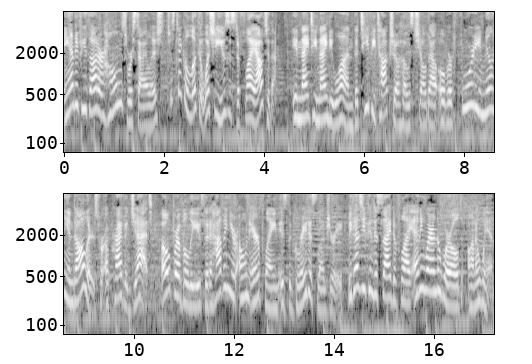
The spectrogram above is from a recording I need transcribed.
And if you thought her homes were stylish, just take a look at what she uses to fly out to them. In 1991, the TV talk show host shelled out over $40 million for a private jet. Oprah believes that having your own airplane is the greatest luxury because you can decide to fly anywhere in the world on a whim.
